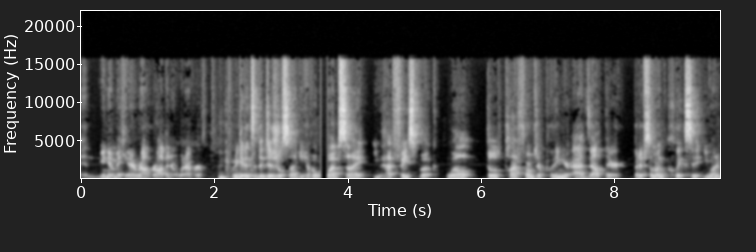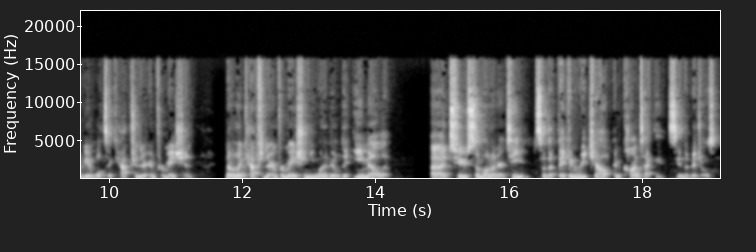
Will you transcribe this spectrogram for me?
and you know making it round robin or whatever. When you get into the digital side, you have a website, you have Facebook. Well, those platforms are putting your ads out there, but if someone clicks it, you want to be able to capture their information. Not only capture their information, you want to be able to email it uh, to someone on your team so that they can reach out and contact these individuals.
